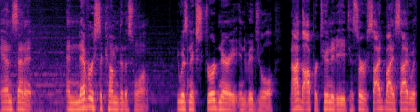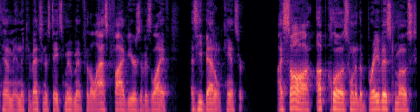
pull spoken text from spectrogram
and Senate, and never succumbed to the swamp. He was an extraordinary individual. And I had the opportunity to serve side by side with him in the Convention of States movement for the last five years of his life as he battled cancer. I saw up close one of the bravest, most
